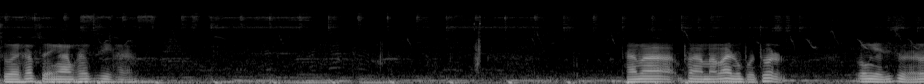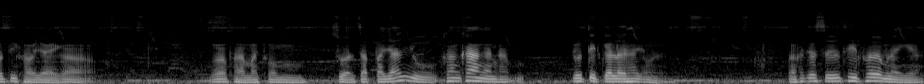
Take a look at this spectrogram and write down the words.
สวยครับ สวยงามครับสิครับ พามาพามาไหว้หลวงปู่ทวดองค์ใหญ่ที่สุดในโลกที่เขาใหญ่ก็ก็พามาชมสวนสัปปายะอยู่ข้างๆกันครับอยู่ติดกันเลยฮะอย่างนั้นมันเขาจะซื้อที่เพิ่มอะไรอย่างเงี้ย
